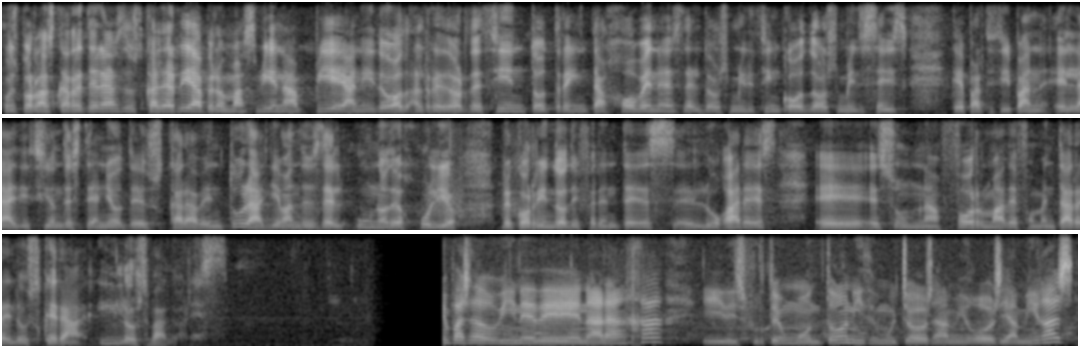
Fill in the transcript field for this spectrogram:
Pues por las carreteras de Euskal Herria, pero más bien a pie, han ido alrededor de 130 jóvenes del 2005-2006 que participan en la edición de este año de Euskaraventura. Llevan desde el 1 de julio recorriendo diferentes eh, lugares. Eh, es una forma de fomentar el euskera y los valores. El año pasado vine de Naranja y disfruté un montón, hice muchos amigos y amigas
